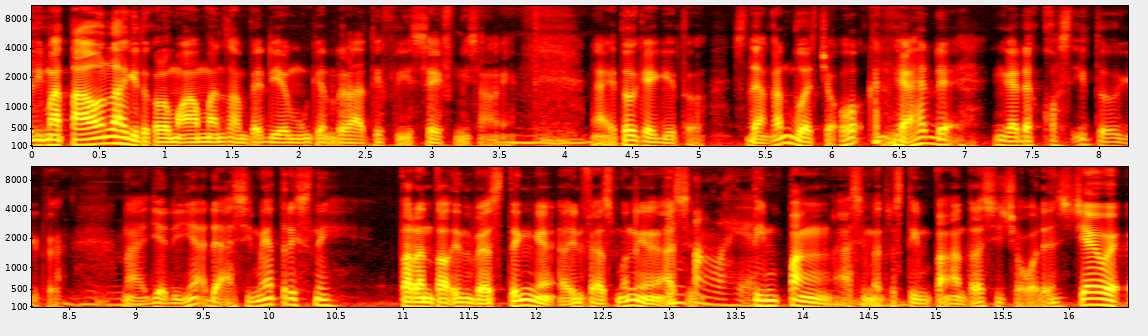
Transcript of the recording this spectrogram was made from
lima tahun lah gitu kalau mau aman sampai dia mungkin relatively safe misalnya Hmm. nah itu kayak gitu sedangkan buat cowok kan nggak ada nggak ada cost itu gitu Hmm. nah jadinya ada asimetris nih parental investing ya- investment yang asi- Timpang lah ya. timpang asimetris timpang antara si cowok dan si cewek.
